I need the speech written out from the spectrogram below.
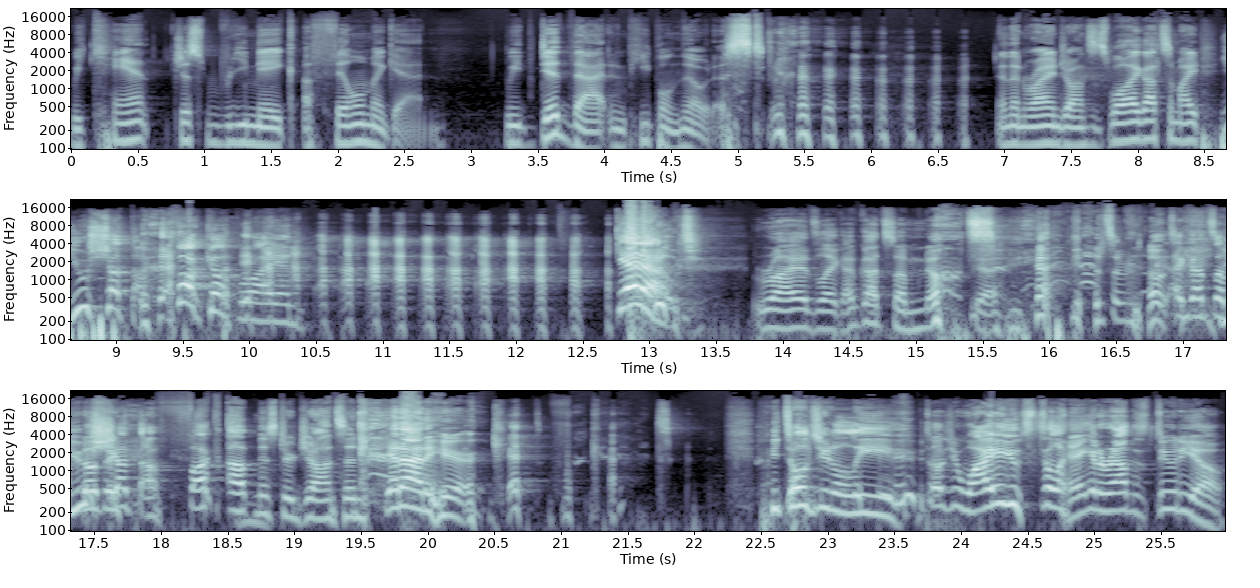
We can't just remake a film again. We did that and people noticed. and then Rian Johnson's, well, I got some I You shut the fuck up, Rian. Get out. Rian's like, I've got some notes. Yeah. I got some notes. I got some you notes. shut the fuck up, Mr. Johnson. Get out of here. Get the fuck out. We told you to leave. I told you, why are you still hanging around the studio?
